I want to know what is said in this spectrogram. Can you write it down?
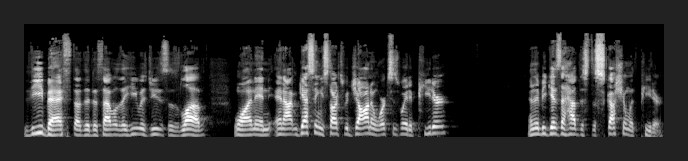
the best of the disciples, that he was Jesus' loved one. And, and I'm guessing he starts with John and works his way to Peter, and then begins to have this discussion with Peter.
